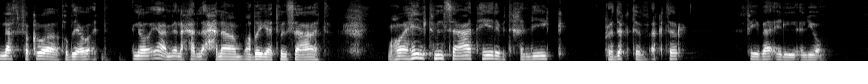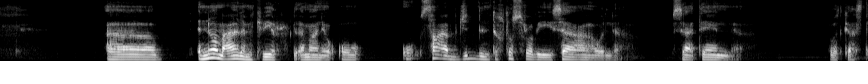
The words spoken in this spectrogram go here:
الناس فكروها تضيع وقت. إنه يا عمي أنا هلا حنام أضيع 8 ساعات. وهو هي الثمان ساعات هي اللي بتخليك productive أكثر في باقي ال- اليوم. آه النوم عالم كبير للأمانة و- وصعب جدا تختصره بساعة ولا ساعتين بودكاست.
